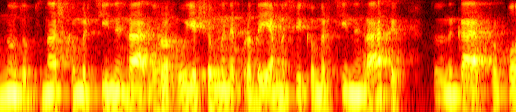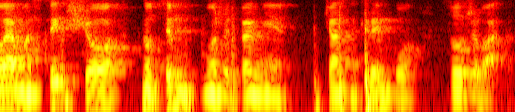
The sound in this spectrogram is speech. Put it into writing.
Ну тобто, наш комерційний графік, якщо ми не продаємо свій комерційний графік, то виникає проблема з тим, що ну цим можуть певні учасники ринку зловживати.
